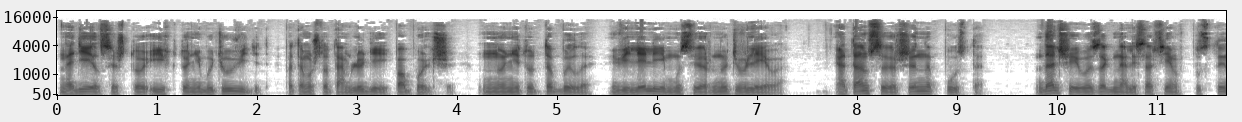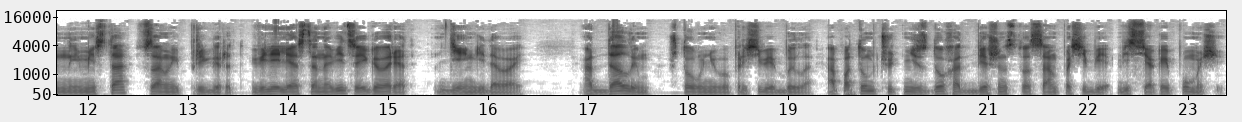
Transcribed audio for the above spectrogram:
надеялся, что их кто-нибудь увидит, потому что там людей побольше. Но не тут-то было, велели ему свернуть влево. А там совершенно пусто. Дальше его загнали совсем в пустынные места, в самый пригород, велели остановиться и говорят «деньги давай». Отдал им, что у него при себе было, а потом чуть не сдох от бешенства сам по себе, без всякой помощи,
